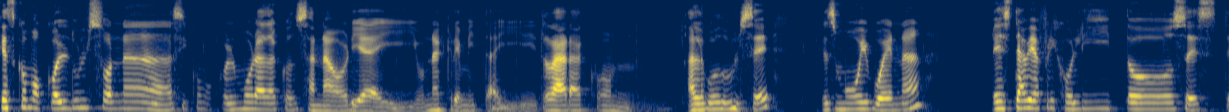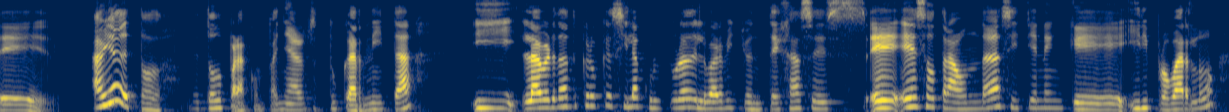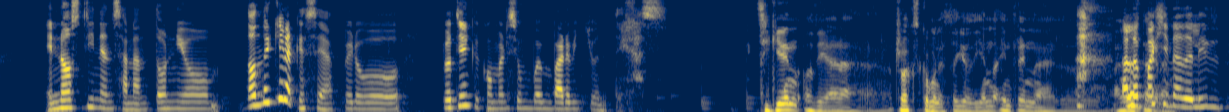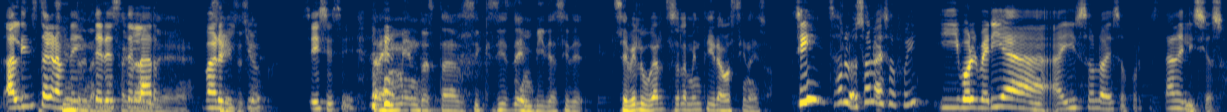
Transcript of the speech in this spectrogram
que es como col dulzona, así como col morada con zanahoria y una cremita y rara con algo dulce, que es muy buena. Este, había frijolitos, este, había de todo, de todo para acompañar tu carnita. Y la verdad creo que sí la cultura del barbecue en Texas es, eh, es otra onda, sí tienen que ir y probarlo. En Austin, en San Antonio, donde quiera que sea, pero, pero tienen que comerse un buen barbecue en Texas. Si quieren odiar a Rox como le estoy odiando, entren al, a la página del al Instagram de Interestelar Barbecue. Sí, sí, sí. Tremendo está, sí, sí es de envidia, así de, se ve el lugar de solamente ir a Austin a eso. Sí, solo, solo eso fui. Y volvería a ir solo a eso porque está delicioso.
